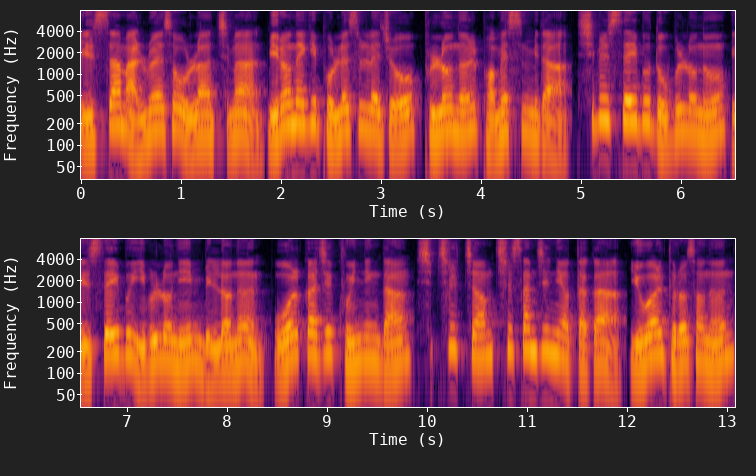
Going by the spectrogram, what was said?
1사 만루에서 올라왔지만 밀어내기 볼넷을 내줘 blown을 범했습니다. 11세이브 no blown 후 1세이브 2blown인 밀러는 5월까지 9이닝당 17.7삼진이었다가 6월 들어서는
